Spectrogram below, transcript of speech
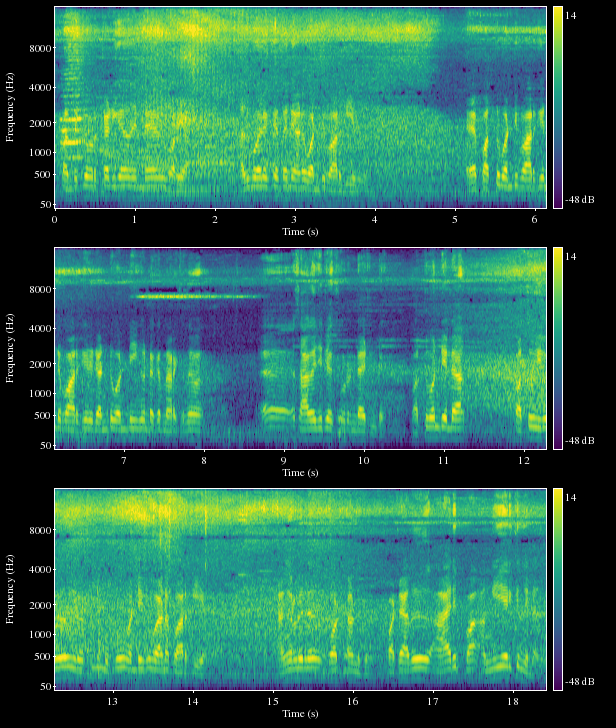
അപ്പോൾ എന്തൊക്കെ വൃക്കടിക്കാന്ന് തന്നെ പറയാം. അതുപോലെയൊക്കെ തന്നെയാണ് വണ്ടി പാർക്ക് ചെയ്യുന്നത്. പത്ത് വണ്ടി പാർക്കിന്റെ പാർക്ക് ചെയ്ത് രണ്ട് വണ്ടിയും കൊണ്ടൊക്കെ നിറയ്ക്കുന്ന സാഹചര്യം സാഹചര്യമൊക്കെ ഇവിടെ ഉണ്ടായിട്ടുണ്ട്. പത്ത് വണ്ടിയല്ല പത്തും ഇരുപത് ഇരുപത്തഞ്ച് മുപ്പത് വണ്ടിക്ക് വേണം പാർക്ക് ചെയ്യാൻ. അങ്ങനെയുള്ളൊരു ഹോട്ടലാണിത് പക്ഷേ അത് ആരും അംഗീകരിക്കുന്നില്ല അത്.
